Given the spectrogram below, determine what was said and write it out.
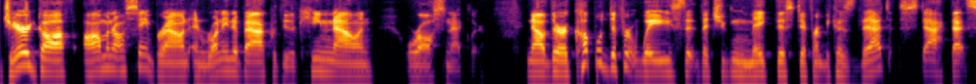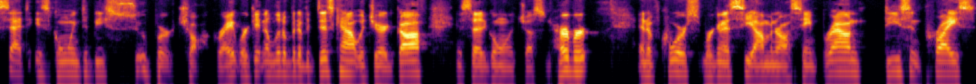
Jared Goff, Amon-Ra St. Brown, and running it back with either Keenan Allen or Austin Ekeler. Now, there are a couple different ways that, that you can make this different because that stack, that set is going to be super chalk, right? We're getting a little bit of a discount with Jared Goff instead of going with Justin Herbert. And of course, we're going to see Amon St. Brown, decent price.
